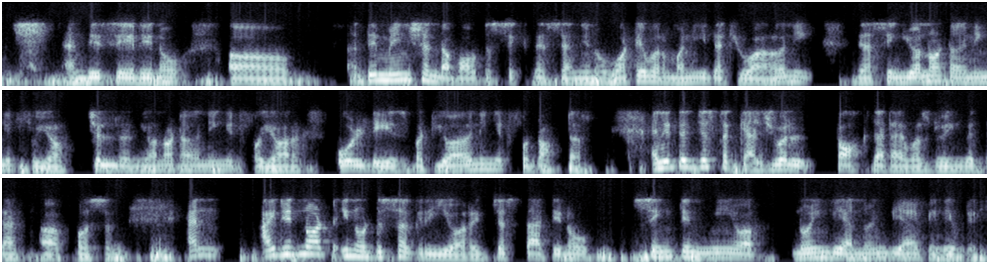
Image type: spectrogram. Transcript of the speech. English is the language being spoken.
and they said you know uh, they mentioned about the sickness and you know whatever money that you are earning they are saying you're not earning it for your children. You're not earning it for your old days but you're earning it for doctor. And it is just a casual talk that i was doing with that uh, person. And i did not you know disagree or it just that you know synced in me or knowingly unknowingly i believed it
